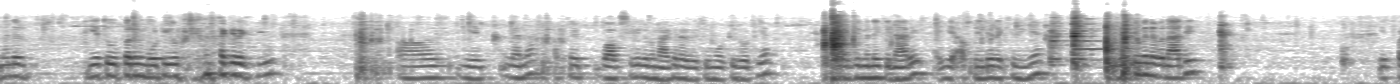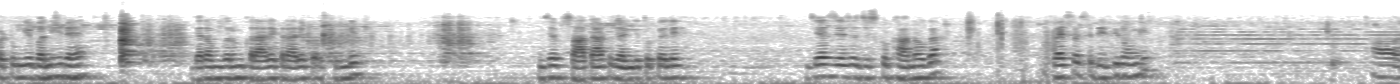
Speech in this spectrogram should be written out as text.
मैंने ये तो ऊपर में मोटी रोटी बना के रखी है। और ये मैं ना अपने बॉक्स के लिए बना के रख देती हूँ मोटी रोटियाँ। और मैंने किनारे, ये अपने लिए रखी हुई है। रोटी मैंने बना दी। ये पटूँगे बन ही रहे गरम गरम करारे करारे पटूँगे जब सात आठ हो जाएँगे तो पहले जैसे जैसे जिसको खाना होगा, वैसे वैसे देती रहूँगी। और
